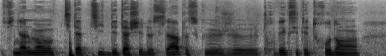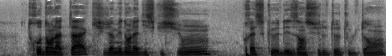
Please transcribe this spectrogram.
finalement petit à petit détaché de cela parce que je trouvais que c'était trop dans, trop dans l'attaque, jamais dans la discussion, presque des insultes tout le temps.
